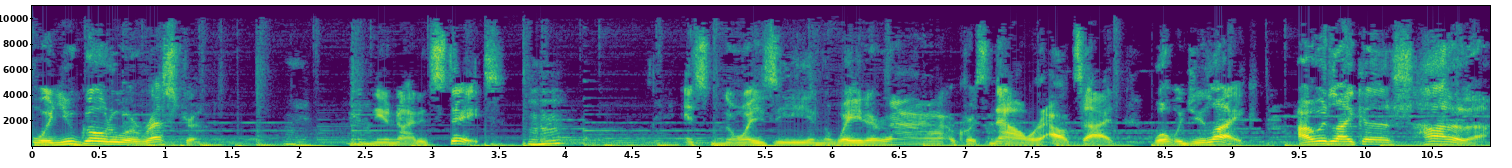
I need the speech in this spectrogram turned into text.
when you go to a restaurant in the United States, mm-hmm. it's noisy and the waiter, ah. of course now we're outside. What would you like? I would like a sarada,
